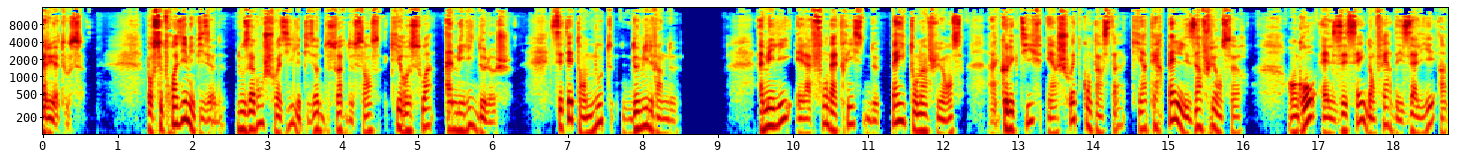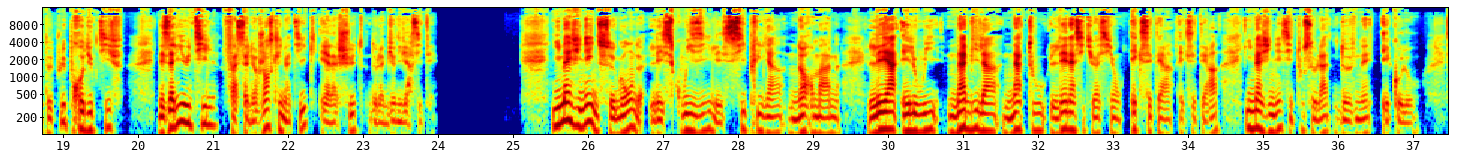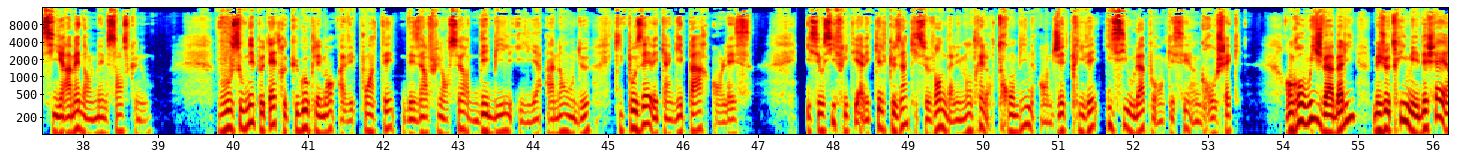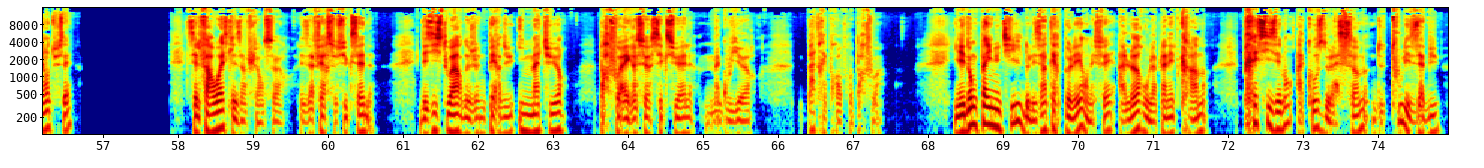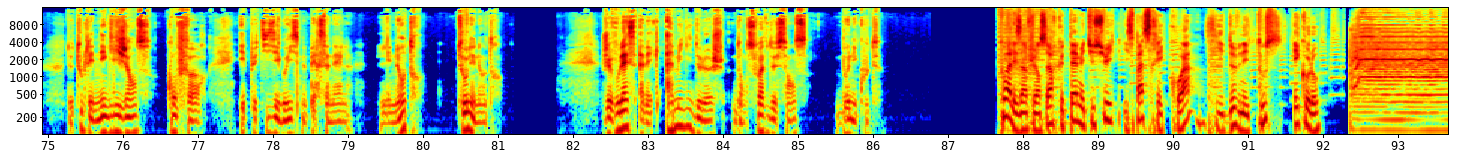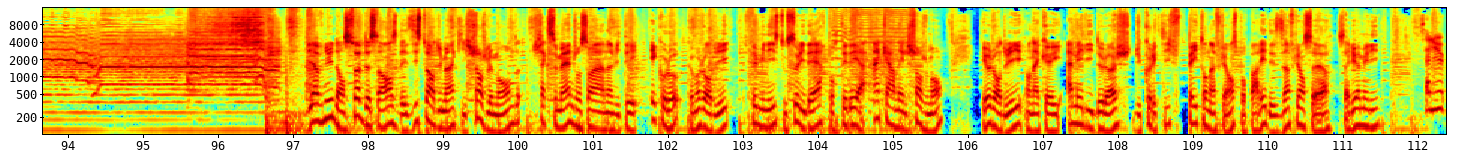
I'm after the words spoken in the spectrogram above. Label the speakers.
Speaker 1: Salut à tous. Pour ce troisième épisode, nous avons choisi l'épisode de Soif de Sens qui reçoit Amélie Deloche. C'était en août 2022. Amélie est la fondatrice de Paye ton influence, un collectif et un chouette compte Insta qui interpelle les influenceurs. En gros, elles essayent d'en faire des alliés un peu plus productifs, des alliés utiles face à l'urgence climatique et à la chute de la biodiversité. Imaginez une seconde les Squeezie, les Cyprien, Norman, Léa et Louis, Nabila, Natou, Lena Situation, etc., etc. Imaginez si tout cela devenait écolo, s'il ramait dans le même sens que nous. Vous vous souvenez peut-être qu'Hugo Clément avait pointé des influenceurs débiles il y a un an ou deux qui posaient avec un guépard en laisse. Il s'est aussi frité avec quelques-uns qui se vantent d'aller montrer leur trombine en jet privé ici ou là pour encaisser un gros chèque. En gros, oui, je vais à Bali, mais je trie mes déchets, hein, tu sais. C'est le Far West, les influenceurs. Les affaires se succèdent. Des histoires de jeunes perdus immatures, parfois agresseurs sexuels, magouilleurs, pas très propres parfois. Il n'est donc pas inutile de les interpeller, en effet, à l'heure où la planète crame, précisément à cause de la somme de tous les abus, de toutes les négligences, conforts et petits égoïsmes personnels, les nôtres, tous les nôtres. Je vous laisse avec Amélie Deloche dans Soif de Sens. Bonne écoute.
Speaker 2: Toi, les influenceurs que t'aimes et tu suis, il se passerait quoi s'ils devenaient tous écolos? Bienvenue dans Soif de Sens, des histoires d'humains qui changent le monde. Chaque semaine, je reçois un invité écolo, comme aujourd'hui, féministe ou solidaire, pour t'aider à incarner le changement. Et aujourd'hui, on accueille Amélie Deloche du collectif Paye ton influence pour parler des influenceurs. Salut Amélie.
Speaker 3: Salut.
